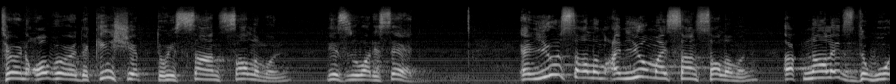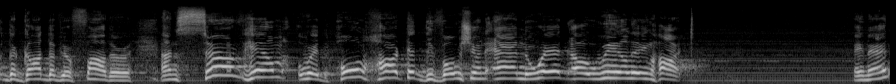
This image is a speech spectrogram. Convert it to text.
turned over the kingship to his son Solomon, this is what he said. And you, Solomon, and you, my son Solomon, acknowledge the, the God of your father and serve him with wholehearted devotion and with a willing heart. Amen?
